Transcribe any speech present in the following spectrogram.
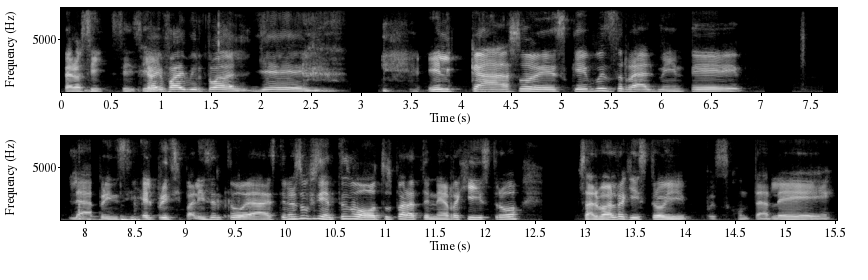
Pero sí, sí, sí. Hi-Fi virtual, yay. El caso es que, pues, realmente la princi- el principal incentivo es tener suficientes votos para tener registro, salvar el registro y, pues, juntarle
